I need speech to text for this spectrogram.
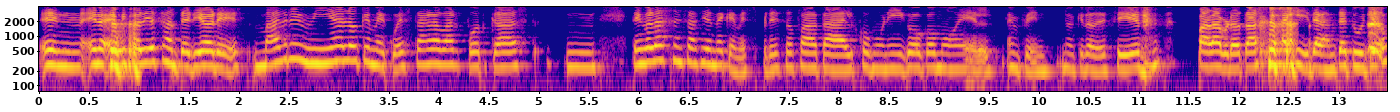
en, episodios anteriores. Madre mía, lo que me cuesta grabar podcast. Mm, tengo la sensación de que me expreso fatal, comunico como él, en fin, no quiero decir palabrotas aquí delante tuyo,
